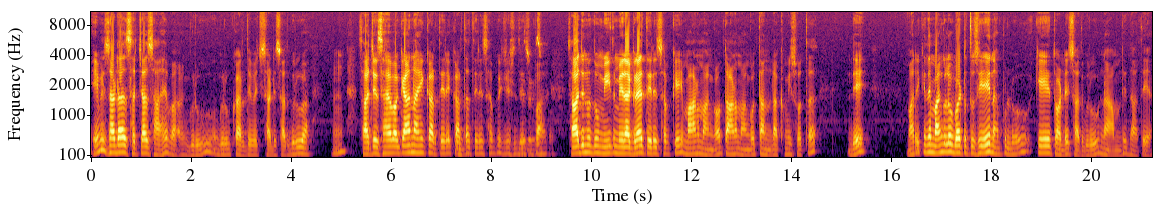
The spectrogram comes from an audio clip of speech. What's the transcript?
ਇਹ ਵੀ ਸਾਡਾ ਸੱਚਾ ਸਾਹਿਬ ਆ ਗੁਰੂ ਗੁਰੂ ਘਰ ਦੇ ਵਿੱਚ ਸਾਡੇ ਸਤਿਗੁਰੂ ਆ ਸਾਚੇ ਸਾਹਿਬ ਆ ਕਿਆ ਨਹੀਂ ਕਰ ਤੇਰੇ ਕਰਤਾ ਤੇਰੇ ਸਭ ਕੁਝ ਜਿਸ ਦੇ ਸੁਭਾ ਸਾਜ ਨੂੰ ਤੂੰ ਮੀਤ ਮੇਰਾ ਗ੍ਰਹਿ ਤੇਰੇ ਸਭ ਕੇ ਮਾਣ ਮੰਗੋ ਤਾਣ ਮੰਗੋ ਧਨ ਲਖਮੀ ਸੁਤ ਦੇ। ਮਾਰੇ ਕਹਿੰਦੇ ਮੰਗ ਲਓ ਬਟ ਤੁਸੀਂ ਇਹ ਨਾ ਭੁੱਲੋ ਕਿ ਤੁਹਾਡੇ ਸਤਿਗੁਰੂ ਨਾਮ ਦੇ ਦਾਤੇ ਆ।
